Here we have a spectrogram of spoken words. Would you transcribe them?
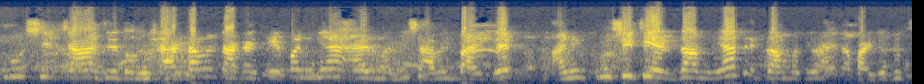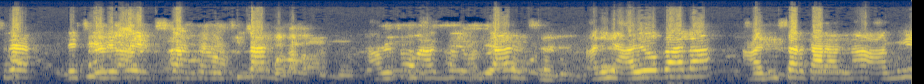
कृषीच्या जे दोनशे अठ्ठावन्न जागा आहेत ते पण या ऍडमध्ये सामील पाहिजे. आणि कृषीची एक्झाम याच एक्झाममध्ये व्हायला पाहिजे. दुसऱ्या त्याची वेगळी एक्झाम करायची नाही. आमची मागणी एवढी आहे सर आणि आयोगाला आणि सरकारांना आम्ही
